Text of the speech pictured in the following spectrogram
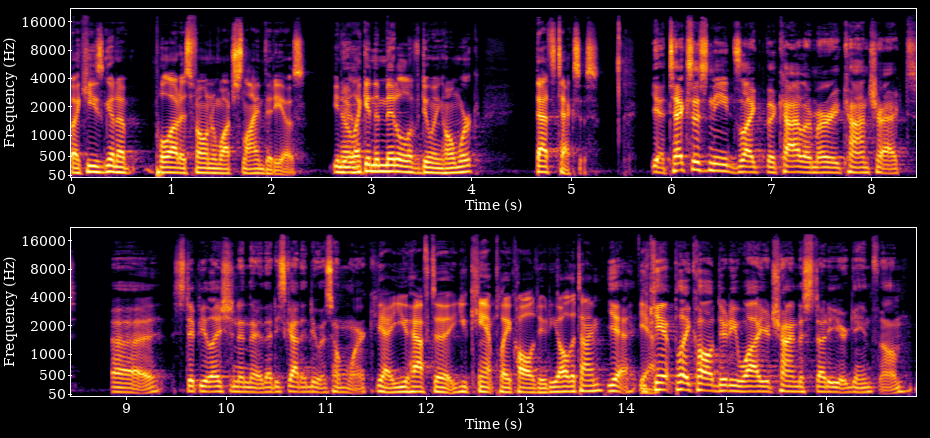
Like he's gonna pull out his phone and watch slime videos. You know, like in the middle of doing homework. That's Texas. yeah, Texas needs like the Kyler Murray contract uh, stipulation in there that he's got to do his homework. Yeah, you have to. You can't play Call of Duty all the time. Yeah, you Yeah. can't play Call of Duty while you're trying to study your game film.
